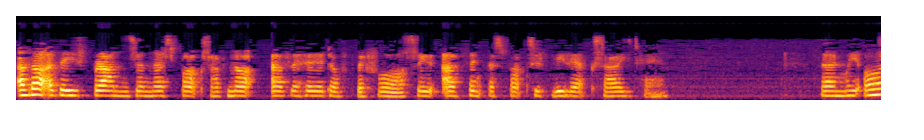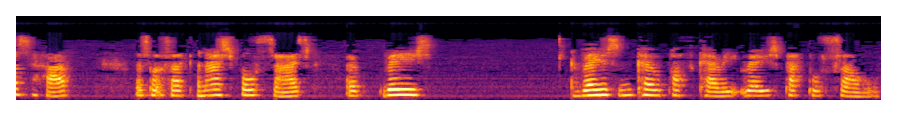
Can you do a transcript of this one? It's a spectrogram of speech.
a lot of these brands in this box I've not ever heard of before, so I think this box is really exciting. Then we also have, this looks like a nice full size, a Rose Rose and Co. Apothecary Rose Petal Salve,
